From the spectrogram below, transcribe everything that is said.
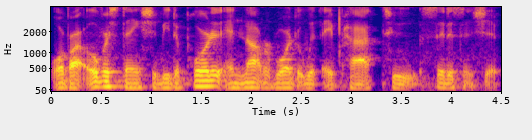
or by overstaying should be deported and not rewarded with a path to citizenship.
